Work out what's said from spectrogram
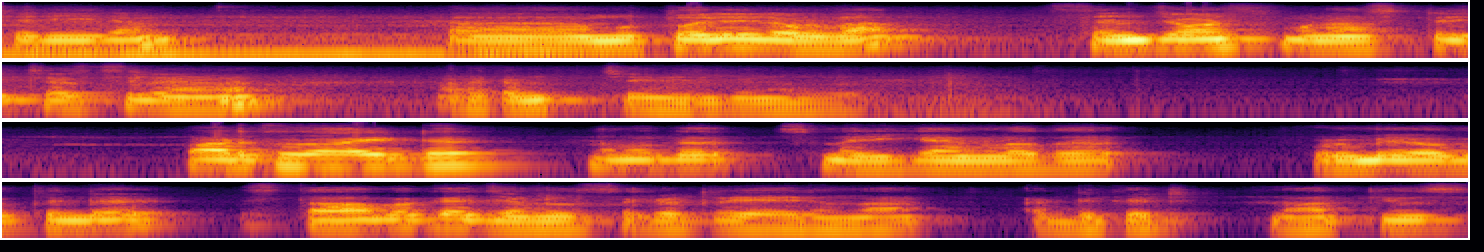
ശരീരം മുത്തോലിലുള്ള സെന്റ് ജോൺസ് മൊണാസ്ട്രി ചർച്ചിലാണ് അടക്കം ചെയ്തിരിക്കുന്നത്. അടുത്തതായിട്ട് നമുക്ക് സ്മരിക്കാനുള്ളത് കുടുംബയോഗത്തിന്റെ സ്ഥാപക ജനറൽ സെക്രട്ടറി ആയിരുന്ന അഡ്വക്കേറ്റ് മാത്യൂസ്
